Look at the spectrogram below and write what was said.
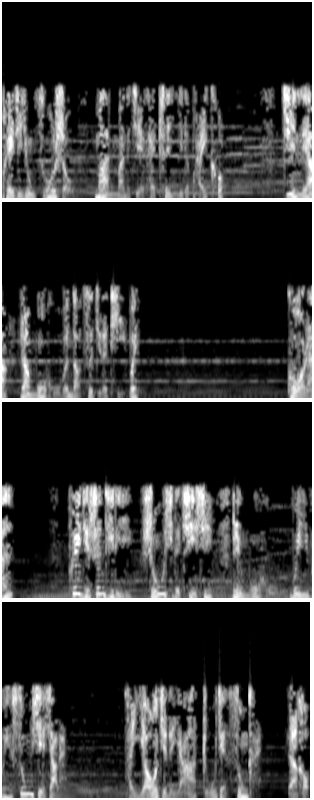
佩吉用左手慢慢的解开衬衣的排扣，尽量让母虎闻到自己的体味。果然，佩吉身体里熟悉的气息令母虎微微松懈下来。他咬紧的牙逐渐松开，然后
